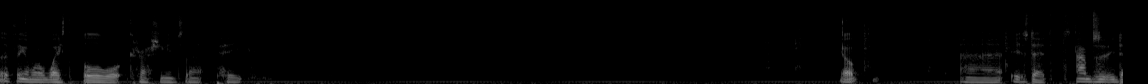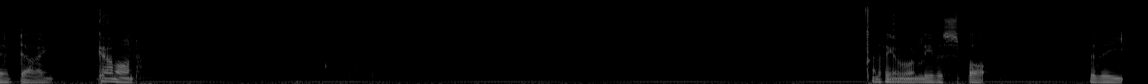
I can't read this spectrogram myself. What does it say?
Don't think I want to waste the bulwark crashing into that peat. Oh. Uh, it's dead. It's absolutely dead, dying. Come on. And I think I want to leave a spot for the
